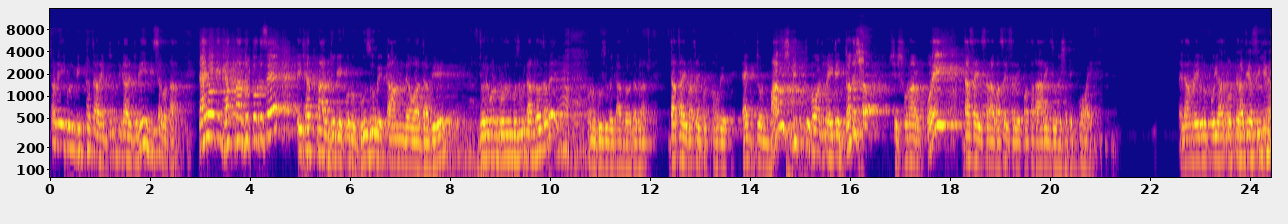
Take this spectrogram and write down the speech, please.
কারণ এইগুলো মিথ্যাচার, একজন থেকে আরেকজন, এই মিথ্যা কথা। যাই হোক, এই ফেতনার যুগ চলতেছে। এই ফেতনার যুগে কোনো গুজবে কান দেওয়া যাবে। জোরে কোনো গুজবে কান দেওয়া যাবে? কোনো গুজবে কান দেওয়া যাবে না। যাচাই বাছাই করতে হবে। একজন মানুষ মৃত্যু হওয়ার জন্য এটাই যথেষ্ট। সে শোনার পরেই যাচাই ছাড়া বাছাই ছাড়া এই কথাটা আরেকজনের সাথে কয়। তাহলে আমরা এগুলো পরিহার করতে রাজি আছি কিনা?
